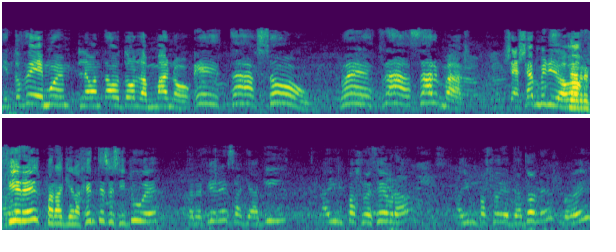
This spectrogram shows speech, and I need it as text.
Y entonces hemos em- levantado todas las manos. Estas son nuestras armas. O sea, se han venido ¿Te abajo. refieres, para que la gente se sitúe, te refieres a que aquí hay un paso de cebra, hay un paso de peatones, ¿lo veis?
